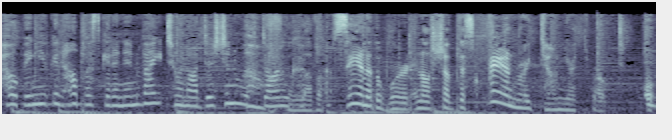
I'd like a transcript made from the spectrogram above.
Hoping you can help us get an invite to an audition with Oh, Don. for the love of say another word, and I'll shove this fan right down your throat. Oh.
